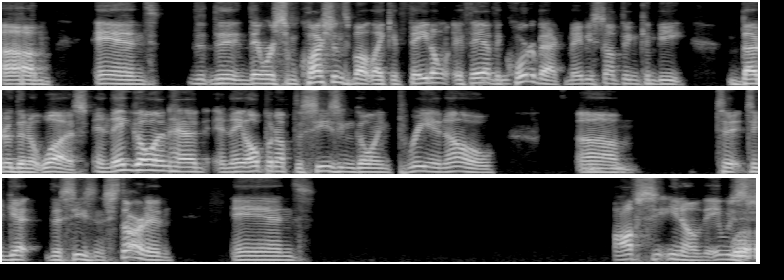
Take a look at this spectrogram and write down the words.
Um, and the, the, there were some questions about like if they don't, if they have the quarterback, maybe something can be better than it was. And they go ahead and they open up the season going three and zero oh, um, mm-hmm. to to get the season started. And off, you know, it was. Well,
